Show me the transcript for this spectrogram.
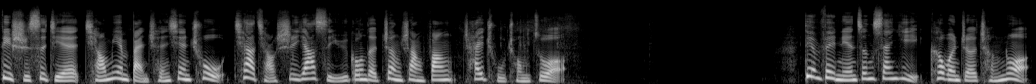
第十四节桥面板呈现处，恰巧是压死渔工的正上方，拆除重做。电费年增三亿，柯文哲承诺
